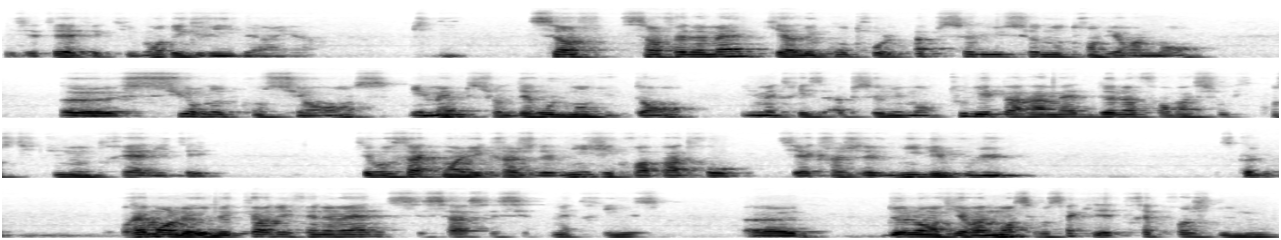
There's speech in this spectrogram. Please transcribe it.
Et c'était effectivement des grilles derrière. C'est un, phénomène qui a le contrôle absolu sur notre environnement, euh, sur notre conscience et même sur le déroulement du temps. Il maîtrise absolument tous les paramètres de l'information qui constitue notre réalité. C'est pour ça que moi, les crashs d'OVNI, j'y crois pas trop. S'il y a crash d'OVNI, il est voulu. Parce que vraiment, le, cœur du phénomène, c'est ça, c'est cette maîtrise euh, de l'environnement. C'est pour ça qu'il est très proche de nous.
